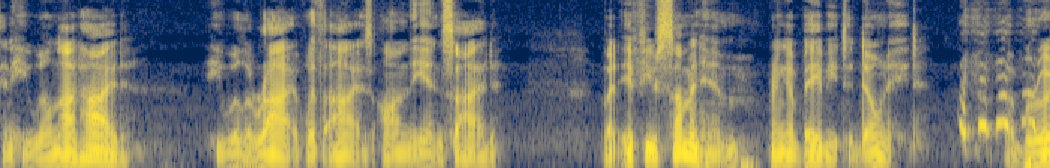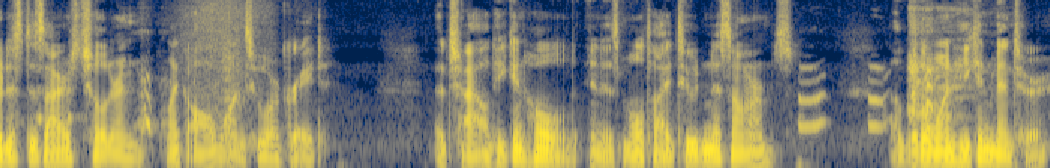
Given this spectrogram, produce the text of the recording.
and he will not hide. He will arrive with eyes on the inside. But if you summon him, bring a baby to donate. A Bruitus desires children like all ones who are great. A child he can hold in his multitudinous arms, a little one he can mentor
